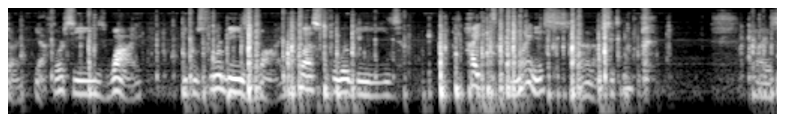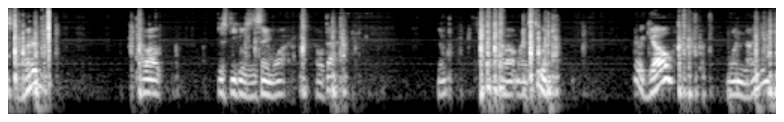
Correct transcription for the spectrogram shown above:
Sorry, yeah, floor C's Y equals 4b's y plus 4b's height minus, I don't know, 60 minus 100. How about just equals the same y? How about that? Nope. How about minus 200? There we go. 190.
